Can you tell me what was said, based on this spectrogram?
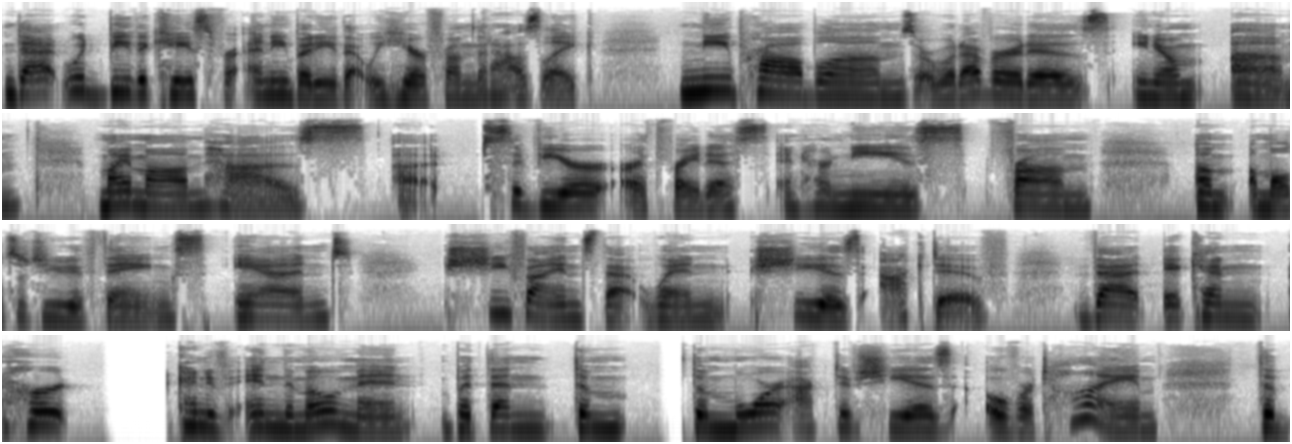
that would be the case for anybody that we hear from that has like knee problems or whatever it is. You know um, my mom has uh, severe arthritis in her knees from um, a multitude of things. And she finds that when she is active that it can hurt kind of in the moment but then the the more active she is over time the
